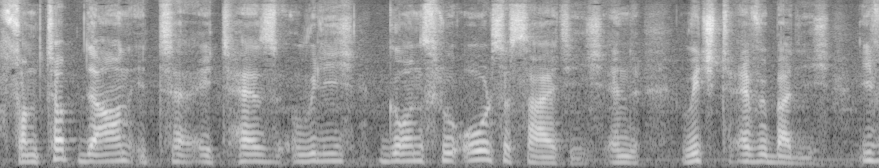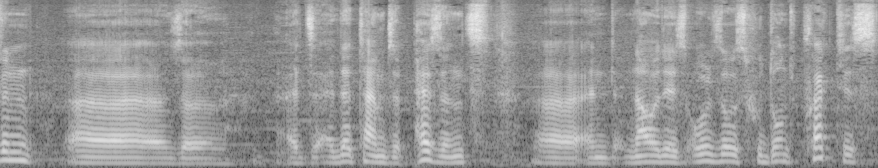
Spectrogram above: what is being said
from top down, it, uh, it has really gone through all society and reached everybody, even uh, the at, at, that time the peasants uh, and nowadays all those who don't practice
